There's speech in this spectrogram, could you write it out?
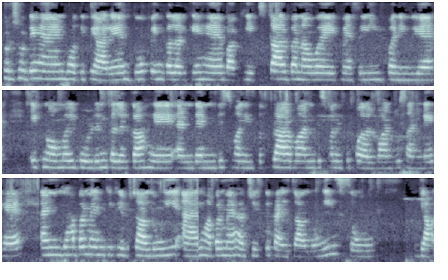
छोटे छोटे हैं एंड बहुत ही प्यारे हैं दो पिंक कलर के हैं बाकी एक स्टार बना हुआ है एक में ऐसे लीव बनी हुई है एक नॉर्मल गोल्डन कलर का है and then this one is the flower one this one is the pearl one जो संडे है एंड यहाँ पर मैं इनकी क्लिप्स डाल दूँगी एंड यहाँ पर मैं हर चीज़ के प्राइस डाल दूँगी so yeah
